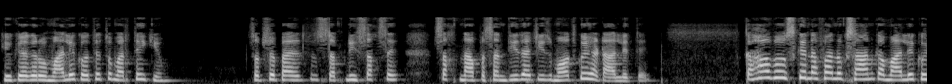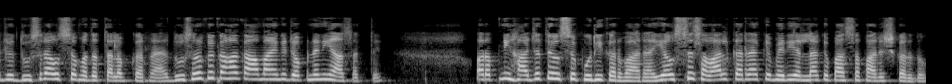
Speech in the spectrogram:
کیونکہ اگر وہ مالک ہوتے تو مرتے کیوں؟ سب سے پہلے تو اپنی سخت سے سخت ناپسندیدہ چیز موت کو ہی ہٹا لیتے۔ کہاں وہ اس کے نفع نقصان کا مالک ہو جو دوسرا اس سے مدد طلب کر رہا ہے؟ دوسروں کے کہاں کام آئیں گے جو اپنے نہیں آ سکتے؟ اور اپنی حاجتیں اس سے پوری کروا رہا ہے یا اس سے سوال کر رہا ہے کہ میری اللہ کے پاس سفارش کر دو۔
